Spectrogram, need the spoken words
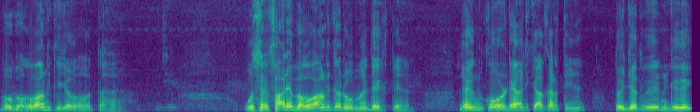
वो भगवान की जगह होता है। उसे सारे भगवान के रूप में देखते हैं। लेकिन कोर्ट आज क्या करती हैं? तो इज़्ज़त भी इनकी गई।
